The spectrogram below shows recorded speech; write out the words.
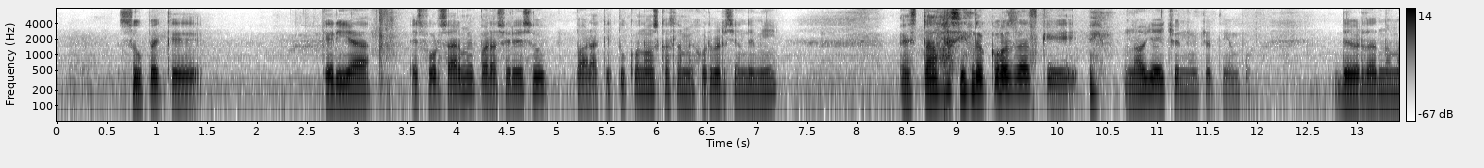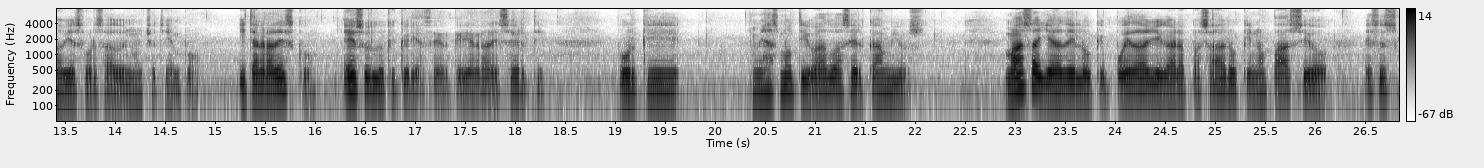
supe que quería esforzarme para hacer eso, para que tú conozcas la mejor versión de mí, estaba haciendo cosas que no había hecho en mucho tiempo. De verdad no me había esforzado en mucho tiempo. Y te agradezco. Eso es lo que quería hacer. Quería agradecerte. Porque me has motivado a hacer cambios. Más allá de lo que pueda llegar a pasar o que no pase o eso es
